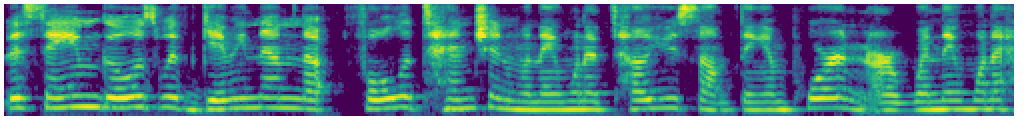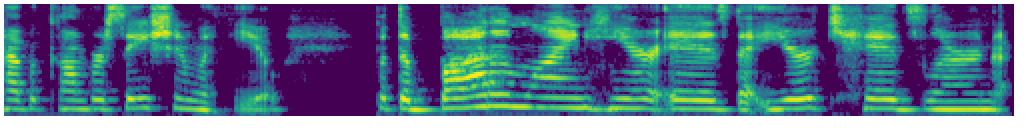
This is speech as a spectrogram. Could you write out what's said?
The same goes with giving them the full attention when they want to tell you something important or when they want to have a conversation with you. But the bottom line here is that your kids learn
